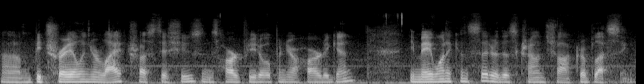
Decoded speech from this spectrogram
um, betrayal in your life, trust issues, and it's hard for you to open your heart again, you may want to consider this crown chakra blessing.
